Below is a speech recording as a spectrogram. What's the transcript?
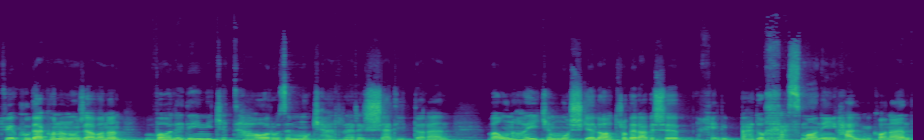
توی کودکان و نوجوانان والدینی که تعارض مکرر شدید دارن و اونهایی که مشکلات رو به روش خیلی بد و خسمانه حل می‌کنند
